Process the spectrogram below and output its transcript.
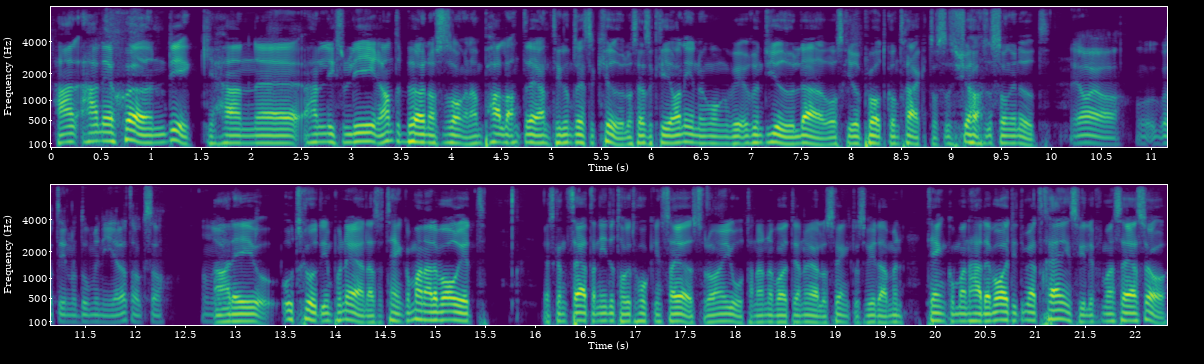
Han, han är skön Dick. Han, eh, han liksom lirar inte början av säsongen. Han pallar inte det. Han tycker inte det är så kul. Och sen så kliver han in någon gång vid, runt jul där och skriver på ett kontrakt och så kör han säsongen ut. Ja, ja. Och gått in och dominerat också. Är- Ja, det är ju otroligt imponerande. Alltså, tänk om han hade varit... Jag ska inte säga att han inte tagit hockeyn seriöst, för det har han gjort. Han hade varit i NHL och svängt och så vidare. Men tänk om han hade varit lite mer träningsvillig, får man säga så.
